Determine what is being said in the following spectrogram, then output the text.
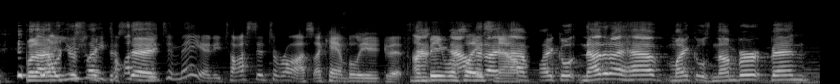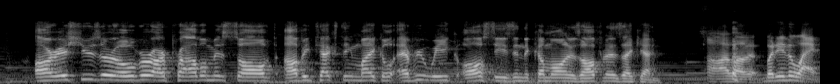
but I would just like to tossed say it to me, and he tossed it to Ross. I can't believe it. I'm being replaced now. That now. I have Michael, now that I have Michael's number, Ben, our issues are over. Our problem is solved. I'll be texting Michael every week all season to come on as often as I can. Oh, I love it. But either way,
